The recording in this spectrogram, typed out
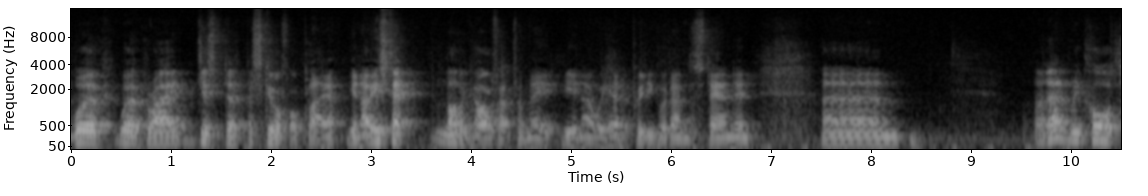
work work rate, just a, a skillful player. You know, he set a lot of goals up for me. You know, we had a pretty good understanding. Um, I don't recall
